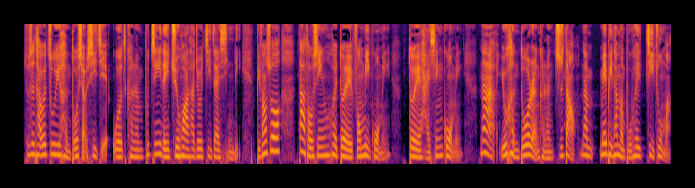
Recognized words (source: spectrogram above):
就是他会注意很多小细节，我可能不经意的一句话，他就会记在心里。比方说，大头星会对蜂蜜过敏，对海鲜过敏。那有很多人可能知道，那 maybe 他们不会记住嘛。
